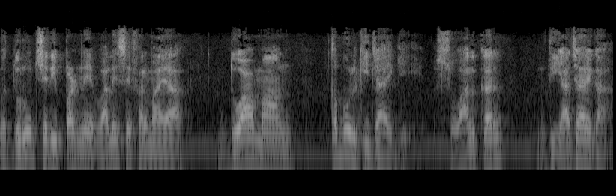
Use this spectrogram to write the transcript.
व दुरूद शरीफ पढ़ने वाले से फरमाया, दुआ मांग कबूल की जाएगी, सवाल कर दिया जाएगा।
